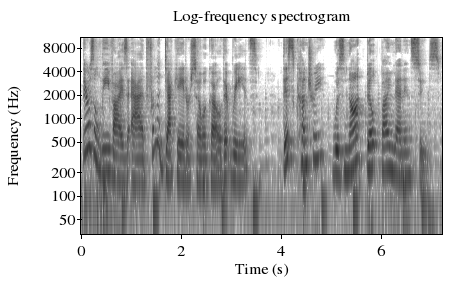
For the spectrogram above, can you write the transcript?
There's a Levi's ad from a decade or so ago that reads This country was not built by men in suits.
